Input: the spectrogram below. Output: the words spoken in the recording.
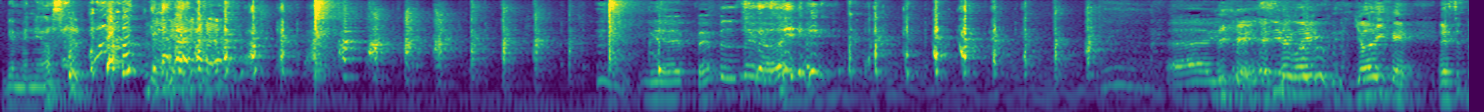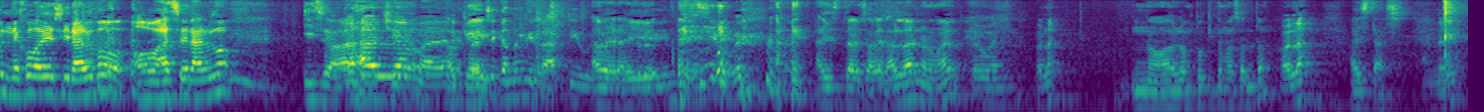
Bienvenidos al podcast. Mira, empezaste a grabar. Ay, Dije, este güey, yo dije, este pendejo va a decir algo o va a hacer algo y se va a dar chido. madre. Ok. Estaba checando mi Rappi, güey. A ver, ahí. Ahí estás, a ver, habla normal. Está bueno. Hola. No, habla un poquito más alto. Hola. Ahí estás.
